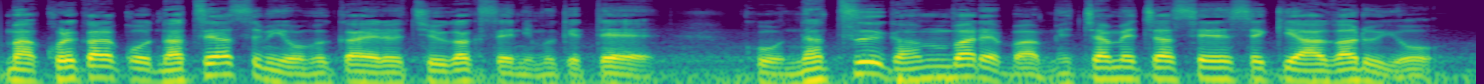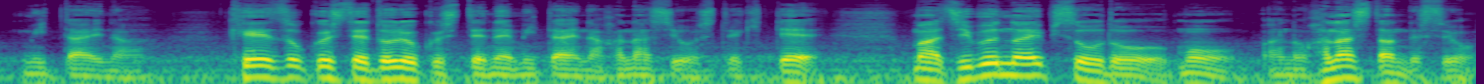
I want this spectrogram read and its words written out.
まあこれからこう夏休みを迎える中学生に向けて、こう夏頑張ればめちゃめちゃ成績上がるよ、みたいな。継続して努力してね、みたいな話をしてきて、まあ自分のエピソードも、あの、話したんですよ。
